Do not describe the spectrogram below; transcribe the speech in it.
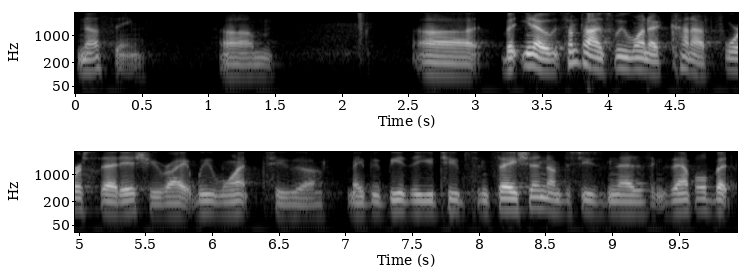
nothing. Um, uh, but you know, sometimes we want to kind of force that issue, right? We want to uh, maybe be the YouTube sensation. I'm just using that as an example, but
